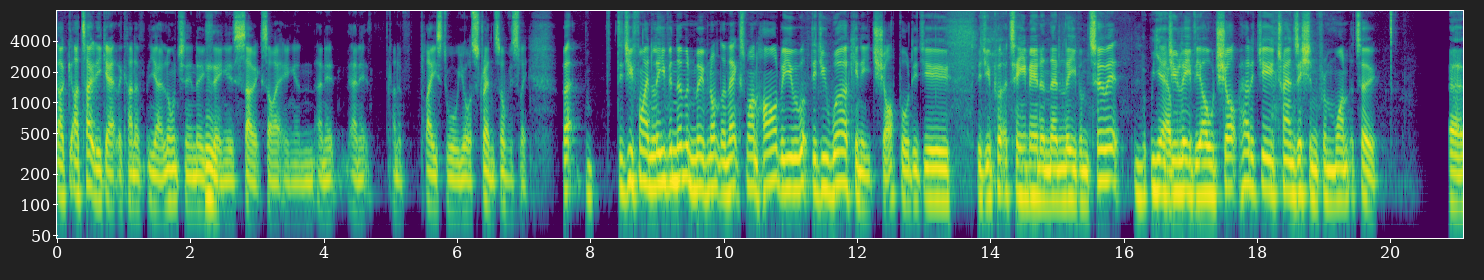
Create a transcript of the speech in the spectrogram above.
I, I totally get the kind of, you know, launching a new Hmm. thing is so exciting and, and it, and it kind of plays to all your strengths, obviously. But did you find leaving them and moving on to the next one hard? Were you, did you work in each shop or did you, did you put a team in and then leave them to it? yeah, Did you leave the old shop? How did you transition from one to two? Uh,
